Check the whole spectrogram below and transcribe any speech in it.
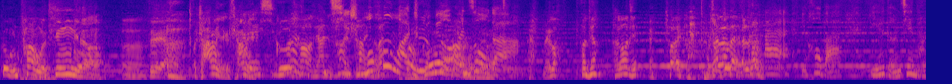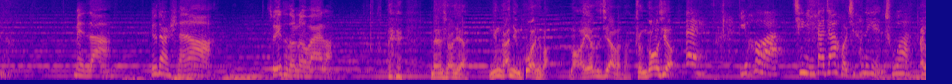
给我们唱个听听。嗯，对呀，我唱一个，唱一个。歌唱家，你起什么哄啊？这有没有伴奏的。哎，梅子，范婷弹钢琴，哎，唱一个。来来来来。哎哎，以后吧，爷爷等着见他呢。妹子啊，留点神啊，嘴可都乐歪了。哎，梅子小姐，您赶紧过去吧，老爷子见了他准高兴。哎，以后啊，请你们大家伙去看他演出啊。哎，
